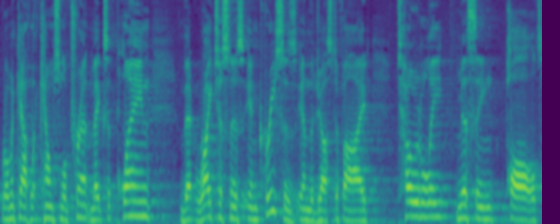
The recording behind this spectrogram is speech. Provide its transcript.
Roman Catholic Council of Trent, makes it plain that righteousness increases in the justified, totally missing Paul's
